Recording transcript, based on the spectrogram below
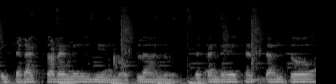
interactuar en el mismo plano. Depende de qué tanto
